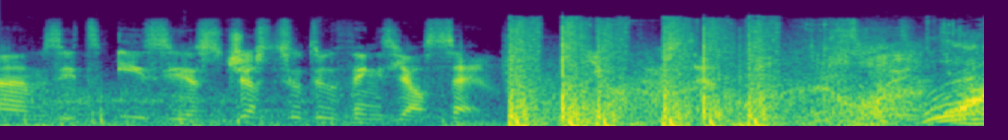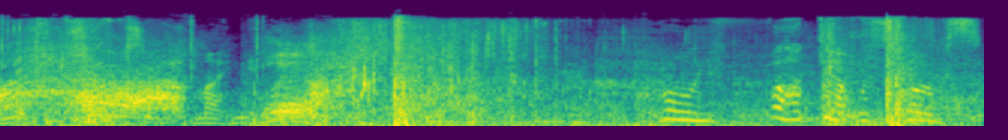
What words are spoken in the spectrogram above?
Sometimes it's easiest just to do things yourself. You understand? My. Holy fuck, that was close.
